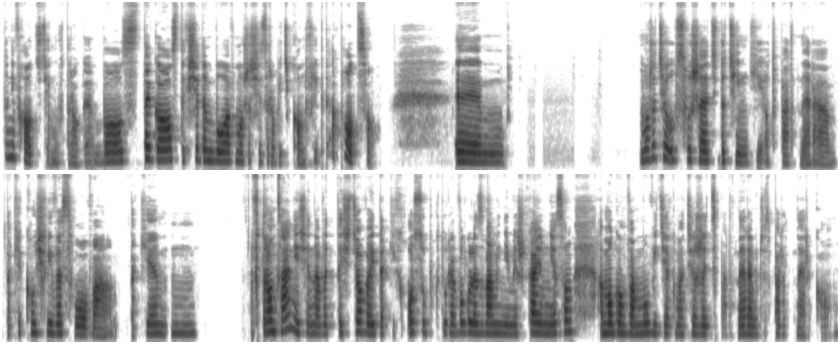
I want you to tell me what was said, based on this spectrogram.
to nie wchodźcie mu w drogę, bo z tego, z tych siedem buław może się zrobić konflikt. A po co? Możecie usłyszeć docinki od partnera, takie kąśliwe słowa, takie mm, wtrącanie się nawet teściowej takich osób, które w ogóle z wami nie mieszkają, nie są, a mogą wam mówić, jak macie żyć z partnerem czy z partnerką.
